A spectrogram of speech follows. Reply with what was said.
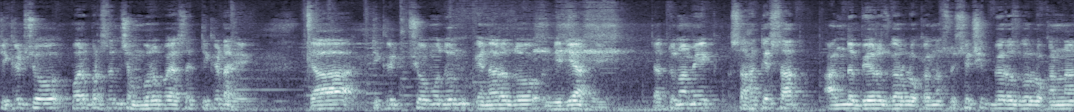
तिकीट शो पर पर्सन शंभर रुपये असं तिकीट आहे. त्या तिकीट शोमधून येणारा जो निधी आहे त्यातून आम्ही एक सहा ते सात अंध बेरोजगार लोकांना सुशिक्षित बेरोजगार लोकांना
